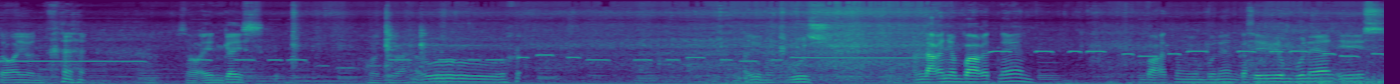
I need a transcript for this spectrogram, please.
So ayun. so ayun guys. O di ba? Ooh. Ayun oh. Whoosh. Ang laki niyang bucket na yan. Bakit ng yumbo na yan? Kasi yumbo na yan is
